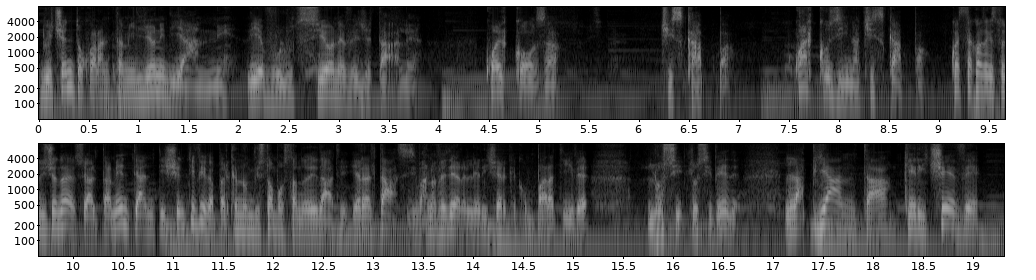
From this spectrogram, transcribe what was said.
240 milioni di anni di evoluzione vegetale, qualcosa ci scappa, qualcosina ci scappa. Questa cosa che sto dicendo adesso è altamente antiscientifica perché non vi sto mostrando dei dati. In realtà, se si vanno a vedere le ricerche comparative, lo si, lo si vede. La pianta che riceve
